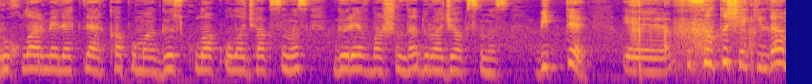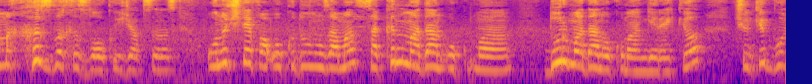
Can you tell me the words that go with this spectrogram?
Ruhlar, melekler kapıma göz kulak olacaksınız. Görev başında duracaksınız. Bitti. Ee, fısıltı şekilde ama hızlı hızlı okuyacaksınız. 13 defa okuduğun zaman sakınmadan okuma, durmadan okuman gerekiyor. Çünkü bu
